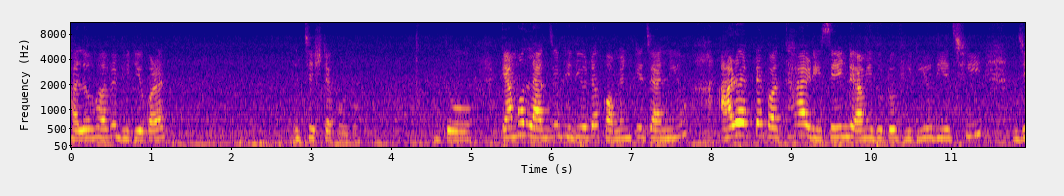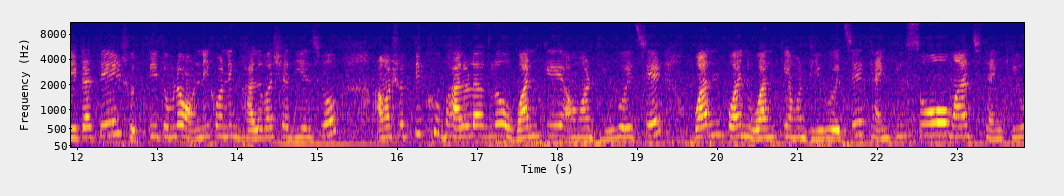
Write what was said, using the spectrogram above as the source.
ভালোভাবে ভিডিও করার চেষ্টা করব। তো কেমন লাগছে ভিডিওটা কমেন্টে জানিও। আরও একটা কথা রিসেন্ট আমি দুটো ভিডিও দিয়েছি, যেটাতে সত্যি তোমরা অনেক অনেক ভালোবাসা দিয়েছ। আমার সত্যি খুব ভালো লাগল। ওয়ান কে আমার ভিউ হয়েছে। ওয়ান পয়েন্ট ওয়ান কে আমার ভিউ হয়েছে। Thank you so much thank you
